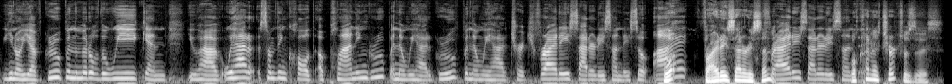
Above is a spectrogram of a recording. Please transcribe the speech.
you know you have group in the middle of the week and you have we had something called a planning group and then we had group and then we had church friday saturday sunday so i what? Friday, Saturday, Sunday. friday saturday sunday what kind of church was this?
